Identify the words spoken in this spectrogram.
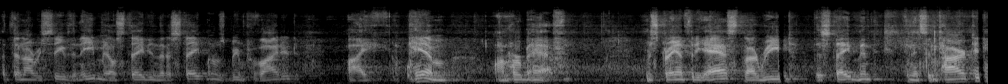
but then I received an email stating that a statement was being provided by him on her behalf. Mr. Anthony asked that I read the statement in its entirety,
